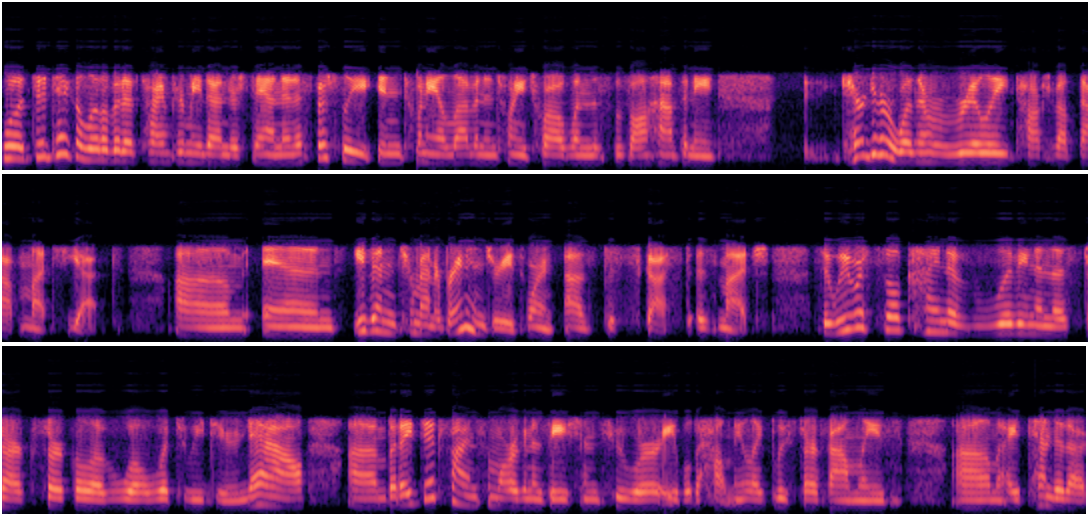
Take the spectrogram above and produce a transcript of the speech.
Well, it did take a little bit of time for me to understand, and especially in 2011 and 2012 when this was all happening, caregiver wasn't really talked about that much yet. Um, and even traumatic brain injuries weren't as discussed as much. So we were still kind of living in this dark circle of, well, what do we do now? Um, but I did find some organizations who were able to help me, like Blue Star Families. Um, I attended a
